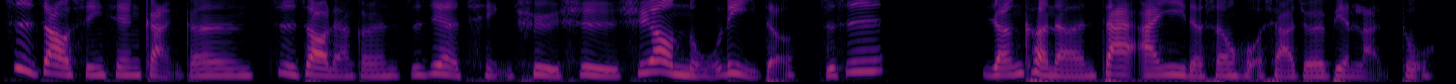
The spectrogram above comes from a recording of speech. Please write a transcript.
制造新鲜感跟制造两个人之间的情趣是需要努力的，只是人可能在安逸的生活下就会变懒惰。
